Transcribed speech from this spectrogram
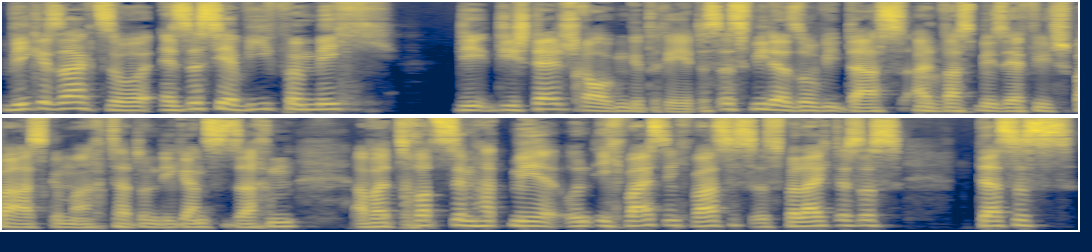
wie gesagt, so, es ist ja wie für mich die, die Stellschrauben gedreht. Es ist wieder so wie das, Mhm. was mir sehr viel Spaß gemacht hat und die ganzen Sachen. Aber trotzdem hat mir, und ich weiß nicht, was es ist, vielleicht ist es, dass es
